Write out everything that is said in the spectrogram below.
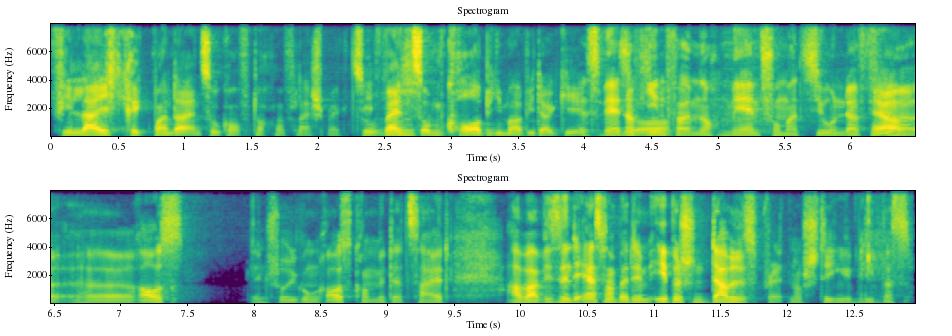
vielleicht kriegt man da in Zukunft noch ein Flashback zu, wenn es um Corby mal wieder geht. Es werden so. auf jeden Fall noch mehr Informationen dafür äh, raus, Entschuldigung, rauskommen mit der Zeit. Aber wir sind erstmal bei dem epischen Double Spread noch stehen geblieben, was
